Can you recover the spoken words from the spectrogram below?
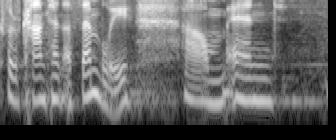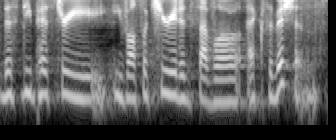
sort of content assembly um, and this deep history, you've also curated several exhibitions.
